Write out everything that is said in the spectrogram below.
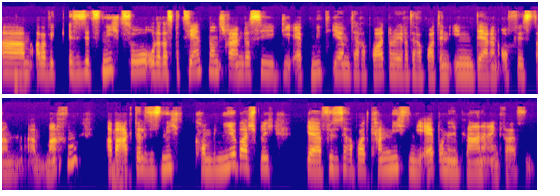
Ähm, aber wie, es ist jetzt nicht so, oder dass Patienten uns schreiben, dass sie die App mit ihrem Therapeuten oder ihrer Therapeutin in deren Office dann ähm, machen. Aber mhm. aktuell ist es nicht kombinierbar, sprich, der Physiotherapeut kann nicht in die App und in den Plan eingreifen.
